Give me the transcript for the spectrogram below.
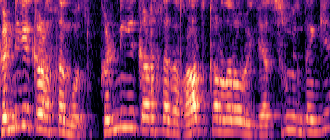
ಕಣ್ಣಿಗೆ ಕಾಣಿಸ್ದಂಗೆ ಹೋದ್ರು. ಕಣ್ಣಿಗೆ ಕಾಣಿಸ್ದಾಗ ರಾಜಕಾರಣದಲ್ಲಿ ಅವ್ರಿಗೆ ಹೆಸರು ಇಲ್ದಂಗೆ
